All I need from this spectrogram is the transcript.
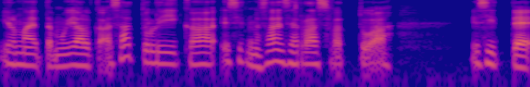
ilman että mun jalkaa sattui liikaa. Ja sitten mä sain sen rasvattua. Ja sitten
